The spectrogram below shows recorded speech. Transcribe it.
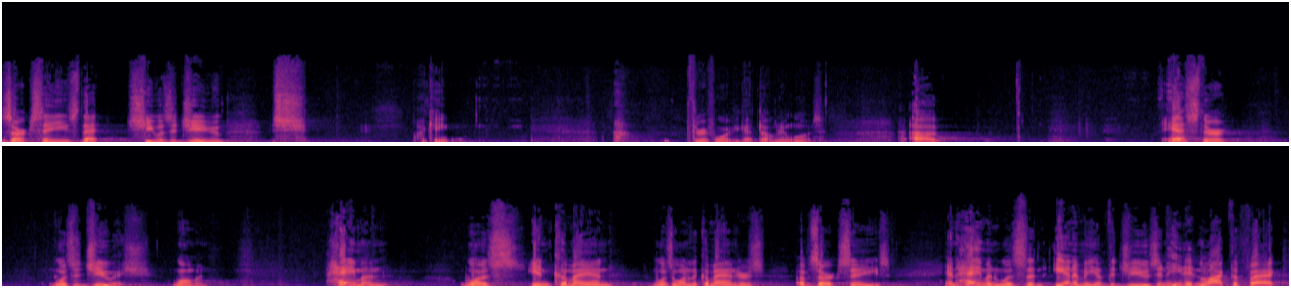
Xerxes that she was a Jew. Shh. I can't. Three or four of you got talking at once. Uh, Esther was a Jewish woman. Haman was in command, was one of the commanders of Xerxes. And Haman was an enemy of the Jews, and he didn't like the fact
